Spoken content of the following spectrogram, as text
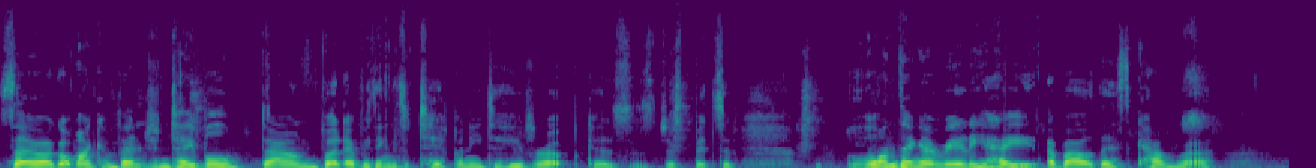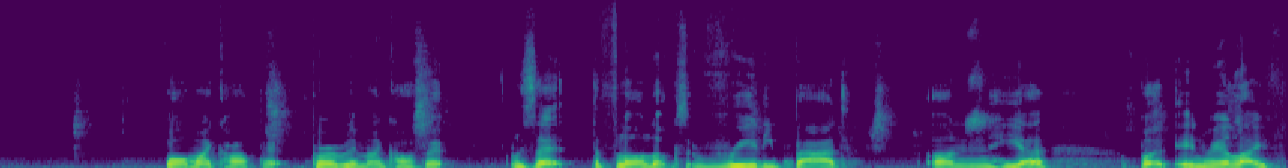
so I got my convention table down, but everything's a tip. I need to hoover up because there's just bits of. One thing I really hate about this camera, or my carpet, probably my carpet, is that the floor looks really bad on here, but in real life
